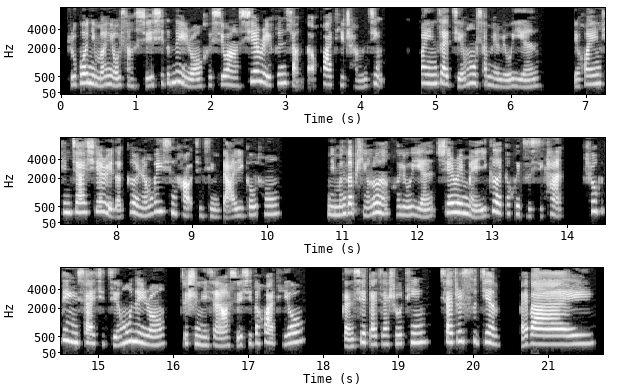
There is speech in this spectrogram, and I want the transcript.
如果你们有想学习的内容和希望 Sherry 分享的话题场景，欢迎在节目下面留言，也欢迎添加 Sherry 的个人微信号进行答疑沟通。你们的评论和留言，Sherry 每一个都会仔细看，说不定下一期节目内容。就是你想要学习的话题哦，感谢大家收听，下周四见，拜拜。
